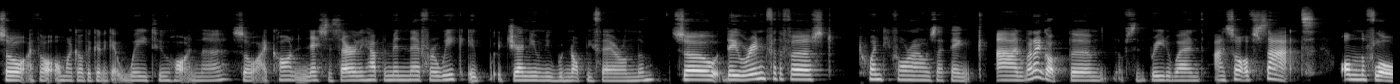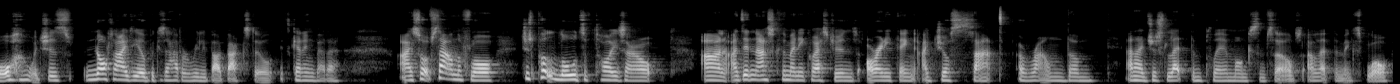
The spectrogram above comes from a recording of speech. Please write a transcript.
so I thought, oh my God, they're going to get way too hot in there. So I can't necessarily have them in there for a week. It, genuinely would not be fair on them. So they were in for the first 24 hours, I think. And when I got them, obviously the breeder went, I sort of sat on the floor, which is not ideal because I have a really bad back still. It's getting better. I sort of sat on the floor, just put loads of toys out, and I didn't ask them any questions or anything. I just sat around them and I just let them play amongst themselves. I let them explore.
